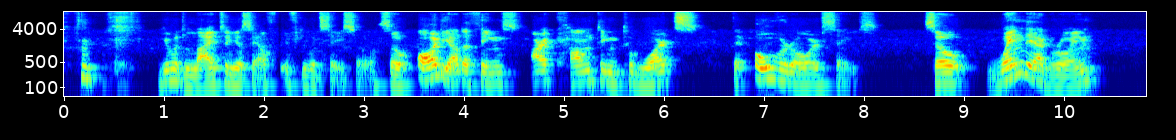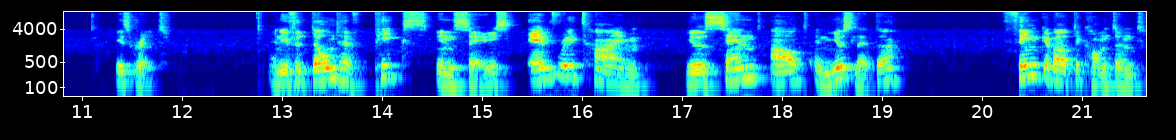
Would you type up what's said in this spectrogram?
you would lie to yourself if you would say so. So all the other things are counting towards the overall sales. So when they are growing, is great. And if you don't have peaks in sales, every time you send out a newsletter, think about the content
